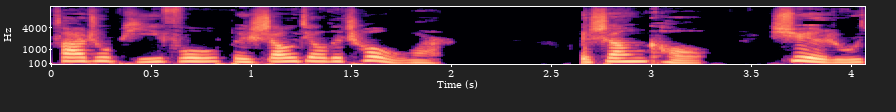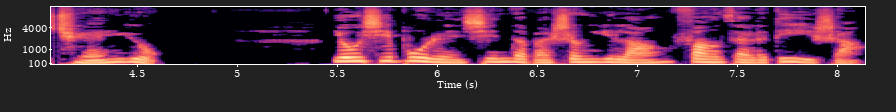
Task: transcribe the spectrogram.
发出皮肤被烧焦的臭味儿。伤口血如泉涌。尤西不忍心地把生一郎放在了地上，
